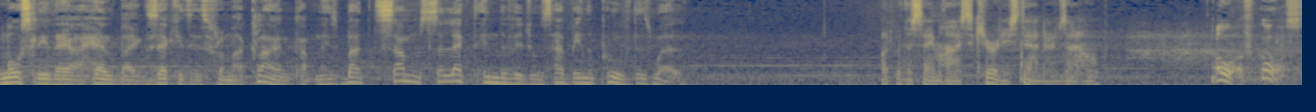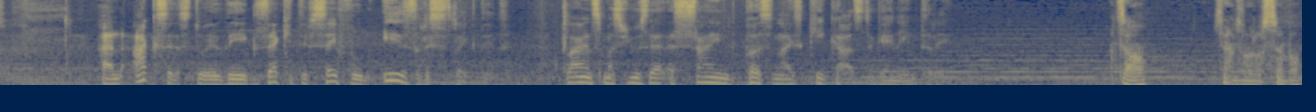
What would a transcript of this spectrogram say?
Mostly they are held by executives from our client companies, but some select individuals have been approved as well. But with the same high security standards, I hope. Oh, of course. And access to the executive safe room is restricted. Clients must use their assigned personalized keycards to gain entry. That's all? Sounds a little simple.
